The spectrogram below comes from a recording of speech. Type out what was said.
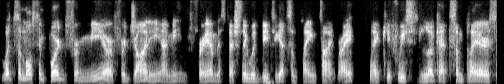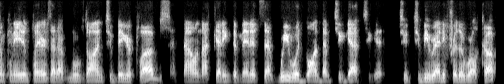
what's the most important for me or for Johnny, I mean for him especially, would be to get some playing time, right? Like if we look at some players, some Canadian players that have moved on to bigger clubs and now not getting the minutes that we would want them to get to get to, to be ready for the World Cup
